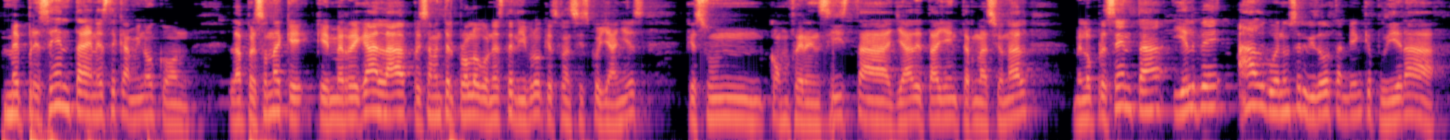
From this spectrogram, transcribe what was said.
me presenta en este camino con la persona que, que, me regala precisamente el prólogo en este libro, que es Francisco Yáñez, que es un conferencista ya de talla internacional. Me lo presenta y él ve algo en un servidor también que pudiera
